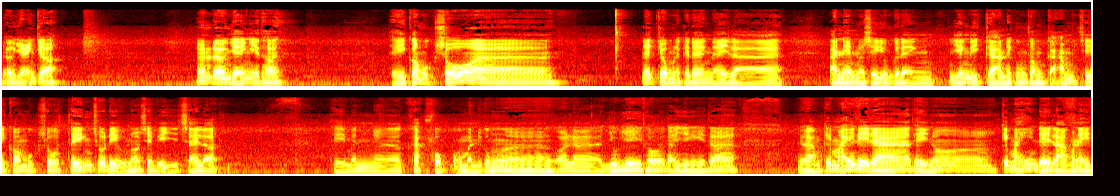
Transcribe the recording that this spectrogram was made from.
Đơn giản chưa? Nó đơn giản vậy thôi. Thì có một số uh, nói chung là cái đàn này là anh em nào sử dụng cái đàn dán đi can thì cũng thông cảm chỉ có một số tiếng số điệu nó sẽ bị sai lệch. Thì mình uh, khắc phục mình cũng uh, gọi là du di thôi tại vì người ta làm cái máy đi ra thì nó cái máy để làm cái này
